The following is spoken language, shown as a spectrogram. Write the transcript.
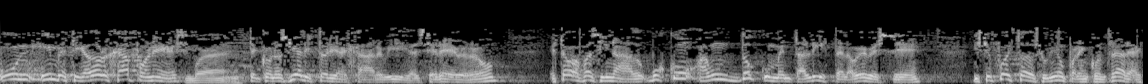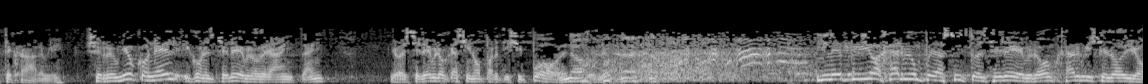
Un investigador japonés Bueno. que conocía la historia de Harvey, del cerebro, estaba fascinado, buscó a un documentalista de la BBC y se fue a Estados Unidos para encontrar a este Harvey. Se reunió con él y con el cerebro de Einstein, pero el cerebro casi no participó. No. Y le pidió a Harvey un pedacito del cerebro, Harvey se lo dio.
